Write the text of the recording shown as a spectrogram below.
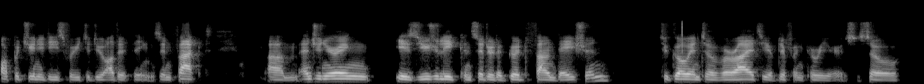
opportunities for you to do other things. In fact, um, engineering is usually considered a good foundation to go into a variety of different careers. So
